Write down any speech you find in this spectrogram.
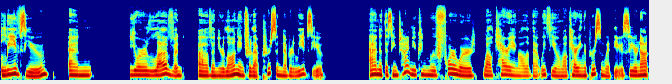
leaves you and your love and, of and your longing for that person never leaves you. And at the same time, you can move forward while carrying all of that with you and while carrying the person with you. So you're not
